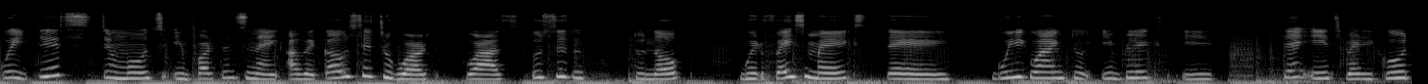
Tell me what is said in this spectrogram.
With this the most important name of the cause to work was used to note with face makes the we want to implement it. Then it's very good.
